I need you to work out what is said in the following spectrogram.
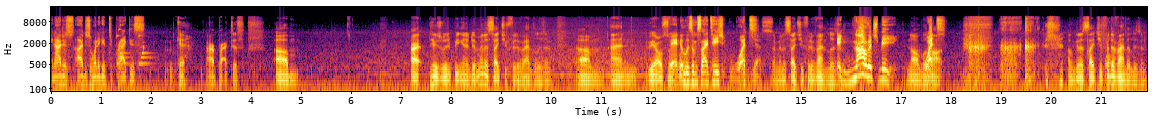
and I just I just want to get to practice. Okay. Our practice. Um. All right. Here's what we're gonna do. I'm gonna cite you for the vandalism, um, and we also going- Vandalism citation. What? Yes, I'm gonna cite you for the vandalism. Acknowledge me. No, I will what? not. I'm gonna cite you for the vandalism.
